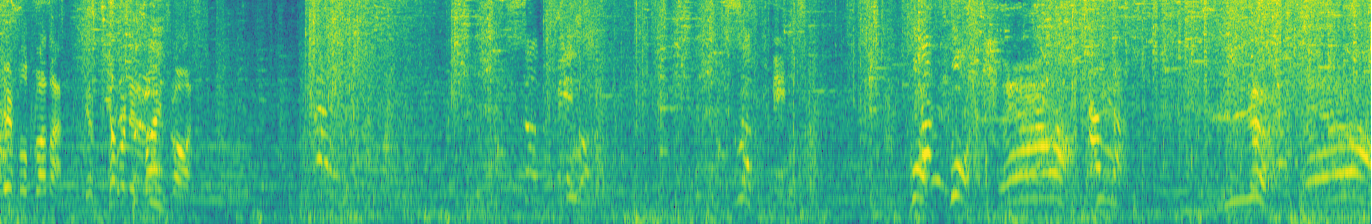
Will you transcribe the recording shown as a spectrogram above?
Careful, brother! You're covered in Bifrost! Submit! Submit! Kneel!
